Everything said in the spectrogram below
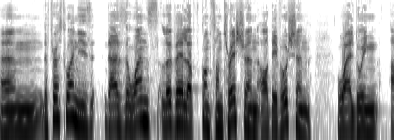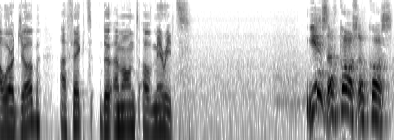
Um, the first one is Does one's level of concentration or devotion while doing our job affect the amount of merits? Yes, of course, of course.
